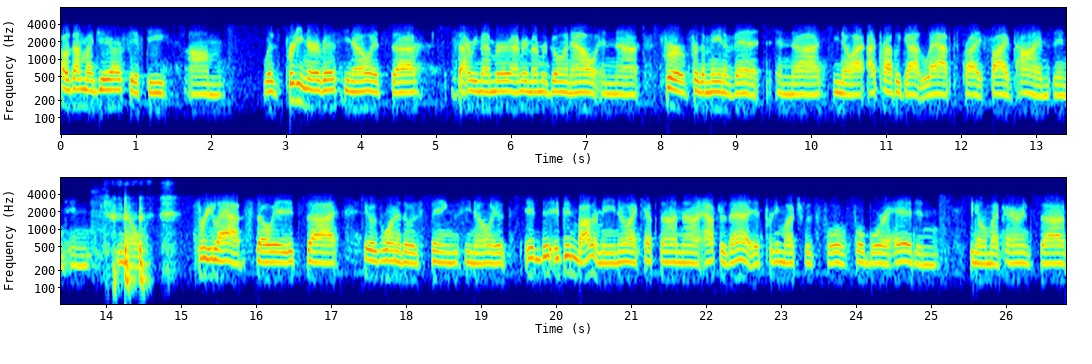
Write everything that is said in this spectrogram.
I was on my JR50. Um, was pretty nervous. You know, it's uh, I remember I remember going out and uh for for the main event and uh you know I, I probably got lapped probably five times in in you know three laps so it's uh it was one of those things you know it it it didn't bother me you know I kept on uh after that it pretty much was full full bore ahead and you know my parents uh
